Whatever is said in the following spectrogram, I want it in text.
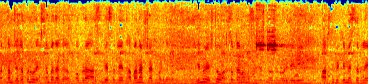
ಮತ್ತು ನಮ್ಮ ಜಗಪ್ಪನವ್ರು ಎಕ್ಸಾಂಪದಾಗ ಒಬ್ಬರ ಆರ್ ಸಿ ಬಿ ಹೆಸರಲ್ಲೇ ಧಾಬಾನ ಸ್ಟಾರ್ಟ್ ಮಾಡಿದರು. ಇನ್ನೂ ಎಷ್ಟೋ ವಾಟ್ಸಪ್ದಾಗ ಮೆಸೇಜಸ್ ನೋಡಿದ್ದೀವಿ ಆರ್ ಸಿ ಬಿ ಟೀಮ್ ಹೆಸರಲ್ಲೇ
